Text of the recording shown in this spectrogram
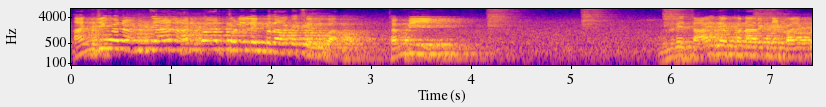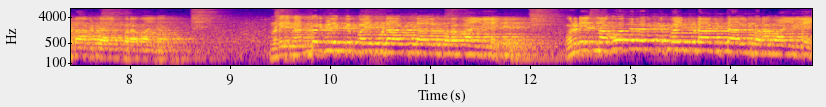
அஞ்சுவது அஞ்சால் அறிவார் தொழில் என்பதாக சொல்லுவார். தம்பி உன்னுடைய தாய் தப்பனாருக்கு நீ பயப்படாவிட்டாலும் பரவாயில்லை. உன்னுடைய நண்பர்களுக்கு பயப்படாவிட்டாலும் பரவாயில்லை. உன்னுடைய சகோதரருக்கு பயப்படாவிட்டாலும் பரவாயில்லை.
